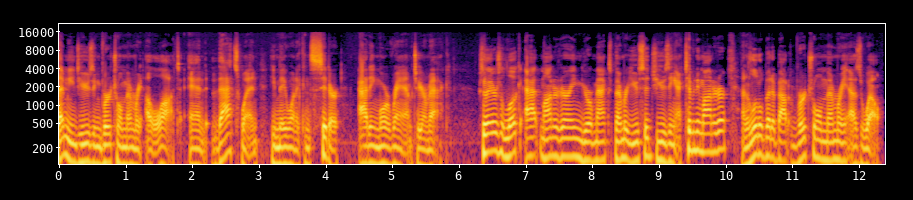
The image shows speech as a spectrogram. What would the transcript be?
that means you're using virtual memory a lot and that's when you may want to consider adding more RAM to your Mac. So there's a look at monitoring your Mac's memory usage using Activity Monitor and a little bit about virtual memory as well.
